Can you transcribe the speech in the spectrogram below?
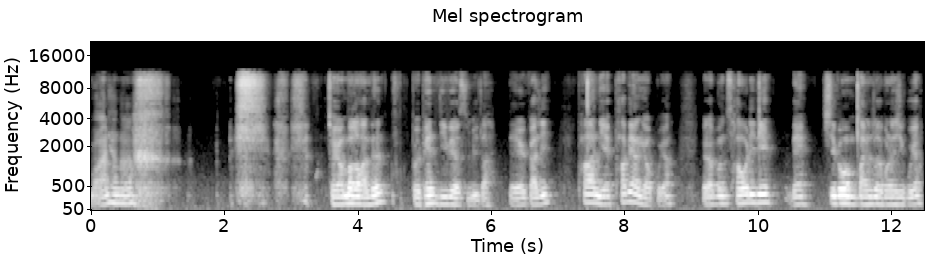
뭐 하냐 나 저희 엄마가 만든 볼펜 리뷰였습니다. 네, 여기까지 파한이의 파비앙이었고요. 여러분 4월 1일 네 즐거운 만우절 보내시고요.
